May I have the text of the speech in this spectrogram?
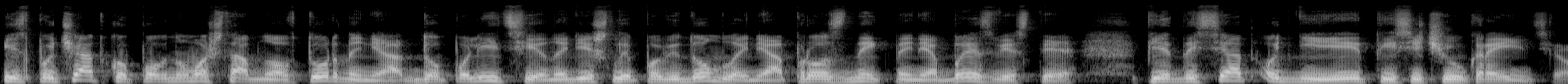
Із початку повномасштабного вторгнення до поліції надійшли повідомлення про зникнення безвісти 51 тисячі українців.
